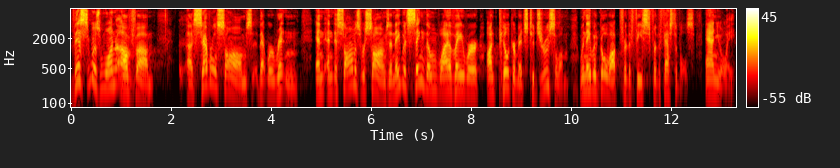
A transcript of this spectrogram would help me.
This was one of um, uh, several psalms that were written, and, and the psalms were songs, and they would sing them while they were on pilgrimage to Jerusalem when they would go up for the feasts, for the festivals annually.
